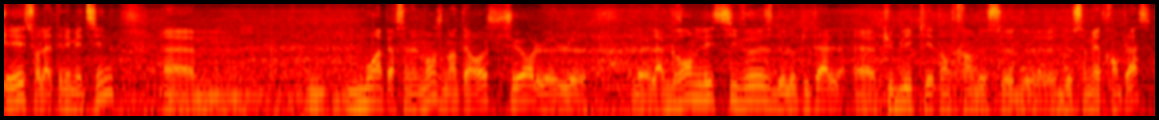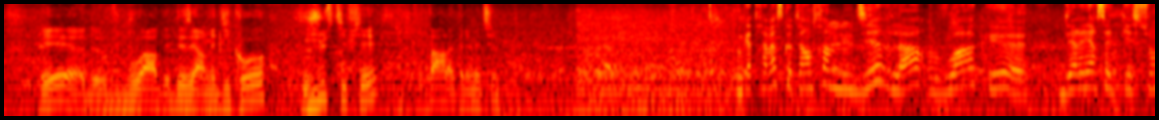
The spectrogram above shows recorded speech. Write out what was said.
et sur la télémédecine, moi personnellement je m'interroge sur la grande lessiveuse de l'hôpital public qui est en train de se, de se, mettre en place et de voir des déserts médicaux justifiés par la télémédecine. Donc à travers ce que tu es en train de nous dire, là, on voit que euh, derrière cette question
